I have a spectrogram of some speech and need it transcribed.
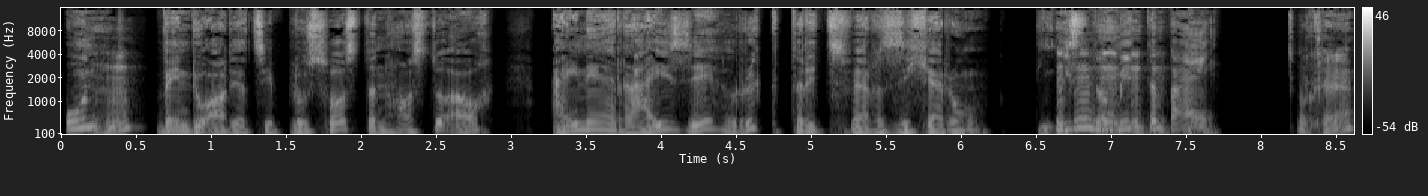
Und Mhm. wenn du ADAC Plus hast, dann hast du auch eine Reiserücktrittsversicherung. Die ist da mit dabei. Okay.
